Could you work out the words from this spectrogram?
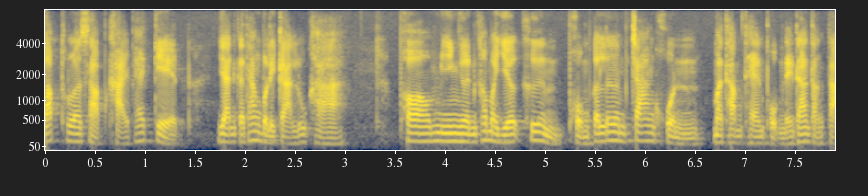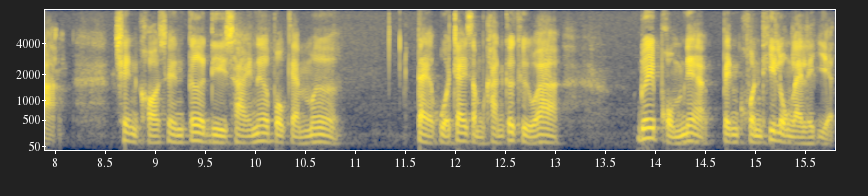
รับโทรศัพท์ขายแพ็กเกจ ยันกระทั่งบริการลูกค้า พอมีเงินเข้ามาเยอะขึ้น ผมก็เริ่มจ้างคนมาทำแทนผมในด้านต่างๆ เช่น call center designer programmer แต่หัวใจสำคัญก็คือว่า ด้วยผมเนี่ยเป็นคนที่ลงรายละเอียด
